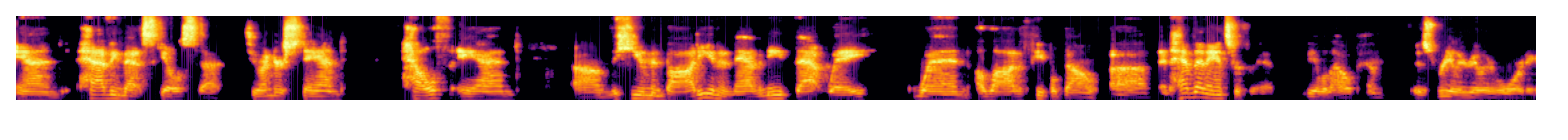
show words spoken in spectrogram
and having that skill set to understand health and um, the human body and anatomy that way when a lot of people don't, uh, and have that answer for him, be able to help him is really, really rewarding.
